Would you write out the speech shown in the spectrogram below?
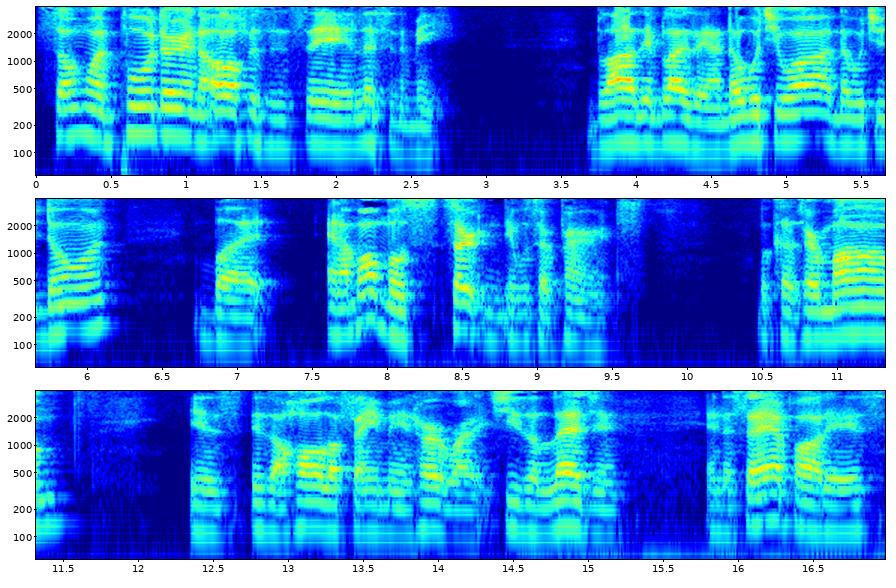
someone pulled her in the office and said, "Listen to me, blase, blase. I know what you are. I know what you're doing, but." And I'm almost certain it was her parents because her mom is is a Hall of Fame in her right. She's a legend. And the sad part is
